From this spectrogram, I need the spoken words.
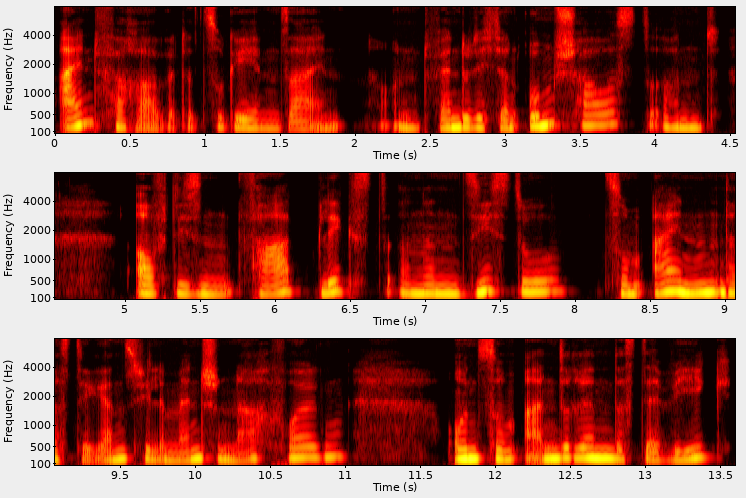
einfacher wird es zu gehen sein. Und wenn du dich dann umschaust und auf diesen Pfad blickst, dann siehst du zum einen, dass dir ganz viele Menschen nachfolgen und zum anderen, dass der Weg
